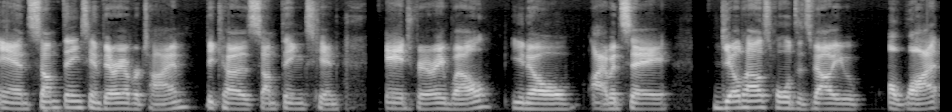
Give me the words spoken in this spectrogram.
and some things can vary over time because some things can age very well. You know, I would say Guildhouse holds its value a lot.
